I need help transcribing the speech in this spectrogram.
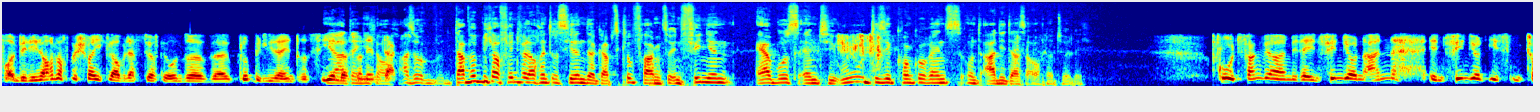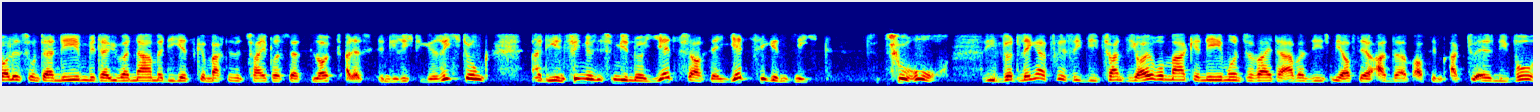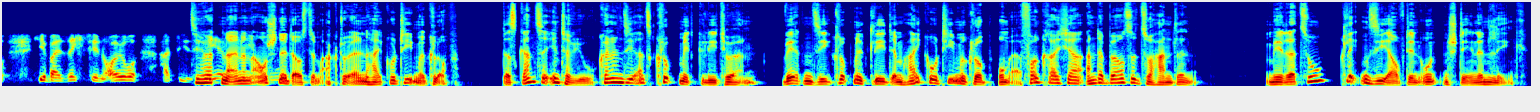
wollen wir den auch noch besprechen? Ich glaube, das dürfte unsere äh, Clubmitglieder interessieren. Ja, denke ich auch. DAX also da würde mich auf jeden Fall auch interessieren, da gab es Clubfragen zu Infineon, Airbus, MTU, diese Konkurrenz und Adidas auch natürlich. Gut, fangen wir mal mit der Infineon an. Infineon ist ein tolles Unternehmen mit der Übernahme, die jetzt gemacht ist mit Cypress. Das läuft alles in die richtige Richtung. Die Infineon ist mir nur jetzt aus der jetzigen Sicht zu hoch. Sie wird längerfristig die 20-Euro-Marke nehmen und so weiter, aber sie ist mir auf, der, auf dem aktuellen Niveau, hier bei 16 Euro, hat sie... Sie hörten einen Ausschnitt aus dem aktuellen Heiko Thieme Club. Das ganze Interview können Sie als Clubmitglied hören. Werden Sie Clubmitglied im Heiko Thieme Club, um erfolgreicher an der Börse zu handeln. Mehr dazu klicken Sie auf den untenstehenden Link.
